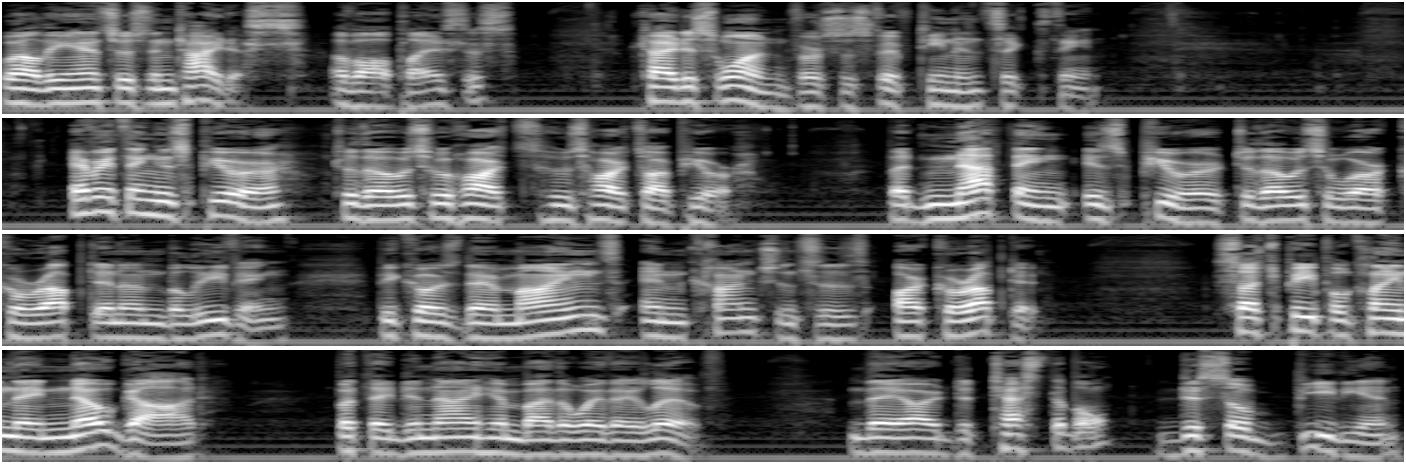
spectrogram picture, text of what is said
Well, the answer is in Titus, of all places. Titus 1, verses 15 and 16. Everything is pure to those who hearts, whose hearts are pure. But nothing is pure to those who are corrupt and unbelieving, because their minds and consciences are corrupted. Such people claim they know God, but they deny Him by the way they live. They are detestable, disobedient,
